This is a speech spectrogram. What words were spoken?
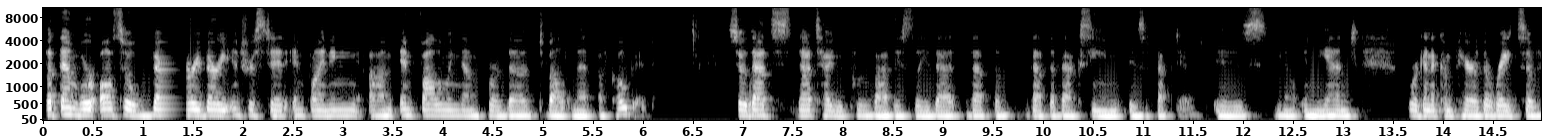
but then we're also very, very interested in finding, um, in following them for the development of COVID. So that's that's how you prove, obviously, that that the that the vaccine is effective. Is you know, in the end, we're going to compare the rates of,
